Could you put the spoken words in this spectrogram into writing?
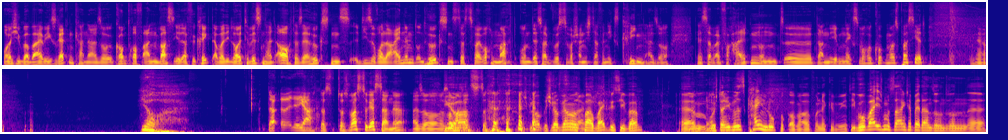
euch über Byweeks retten kann. Also kommt drauf an, was ihr dafür kriegt, aber die Leute wissen halt auch, dass er höchstens diese Rolle einnimmt und höchstens das zwei Wochen macht und deshalb wirst du wahrscheinlich dafür nichts kriegen. Also deshalb einfach halten und äh, dann eben nächste Woche gucken, was passiert. Ja. Jo. Da, äh, ja, das, das war's zu gestern, ne? Also, was ja, sonst? ich glaube, ich glaub, wir haben noch ein paar Wide Receiver. Ähm, ja. Wo ich dann übrigens kein Lob bekommen habe von der Community. Wobei ich muss sagen, ich habe ja dann so, so einen äh,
